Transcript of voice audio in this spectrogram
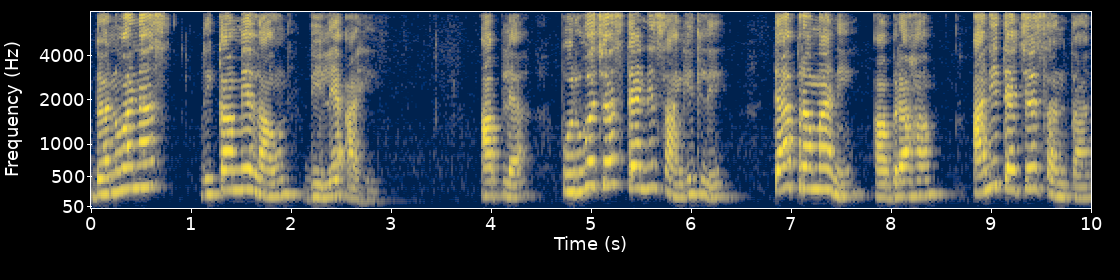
धनवानास रिकामे लावून दिले आहे. आपल्या पूर्वजास त्याने सांगितले त्याप्रमाणे अब्राहम आणि त्याचे संतान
